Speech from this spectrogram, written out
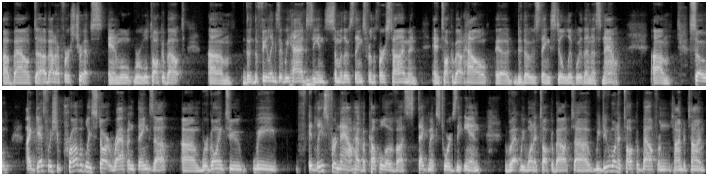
about uh, about our first trips, and we'll we'll, we'll talk about um, the the feelings that we had seeing some of those things for the first time, and and talk about how uh, do those things still live within us now. Um, so I guess we should probably start wrapping things up. Um, we're going to we at least for now have a couple of uh, segments towards the end that we want to talk about. Uh, we do want to talk about from time to time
